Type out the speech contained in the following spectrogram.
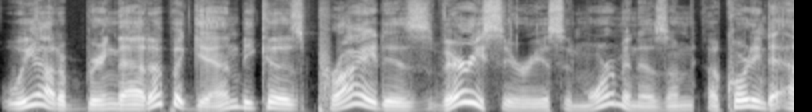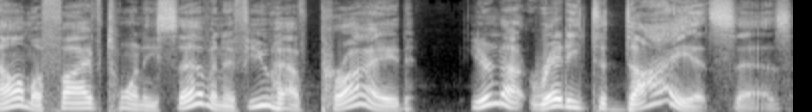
we ought to bring that up again because pride is very serious in Mormonism. According to Alma 527, if you have pride, you're not ready to die, it says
